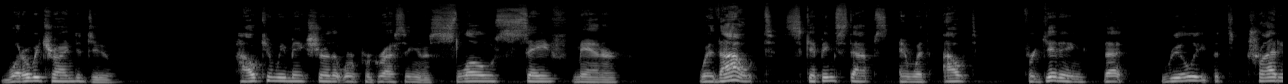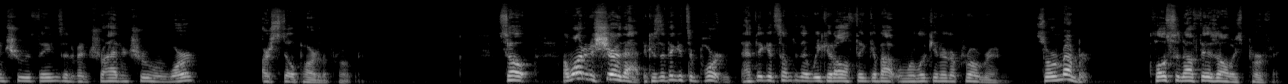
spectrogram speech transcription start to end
what are we trying to do, how can we make sure that we're progressing in a slow, safe manner without skipping steps and without forgetting that really the tried and true things that have been tried and true and work are still part of the program. So I wanted to share that because I think it's important. I think it's something that we could all think about when we're looking at our programming. So remember, close enough is always perfect.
